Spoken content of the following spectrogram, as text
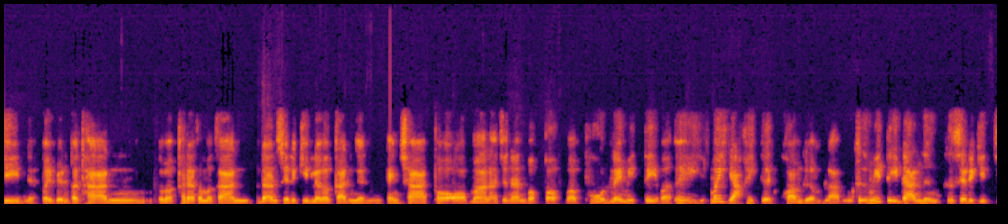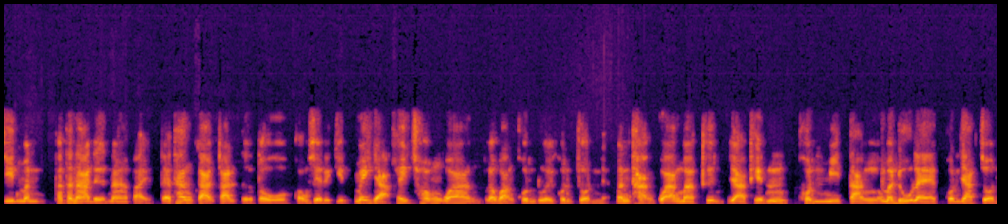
จีนเนี่ยไปเป็นประธานคณะกรรมการด้านเศรษฐกิจและก็การเงินแห่งชาติ พอออกมาหลังจากนั้นบอกก็มาพูดในมิติว่าเอ้ยไม่อยากให้เกิดความเหลื่อมล้ำคือมิติด้านหนึ่งคือเศรษฐกิจจีนมันพัฒนาเดินหน้าไป แต่ท่ามกลางการเติบโตของเศรษฐกิจไม่อยากให้ช่องว่างระหว่างคนรวยคนจนเนี่ยมันถางกว้างมากขึ้น อยากเห็นคนมีตังมาดูแลคนยากจน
